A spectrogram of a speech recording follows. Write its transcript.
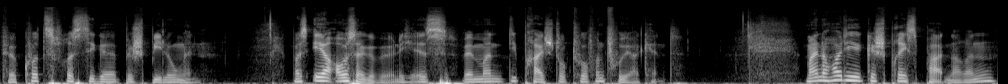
für kurzfristige Bespielungen was eher außergewöhnlich ist, wenn man die Preisstruktur von früher kennt. Meine heutige Gesprächspartnerin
